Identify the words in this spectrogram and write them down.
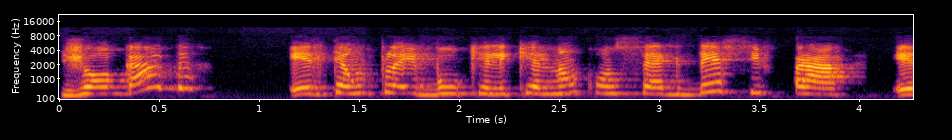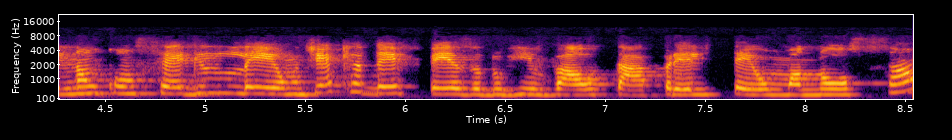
jogada. Ele tem um playbook ele, que ele não consegue decifrar, ele não consegue ler onde é que a defesa do rival tá para ele ter uma noção.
